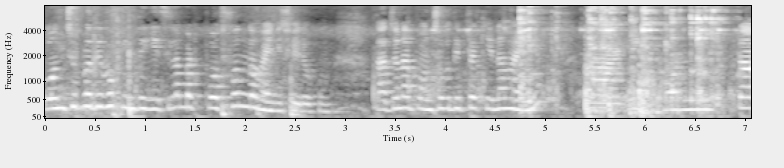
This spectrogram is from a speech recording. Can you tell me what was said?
পঞ্চপ্রদীপও কিনতে গিয়েছিলাম বাট পছন্দ হয়নি সেই রকম তার জন্য পঞ্চপ্রদীপটা কেনা হয়নি। আর এই ঘণ্টা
